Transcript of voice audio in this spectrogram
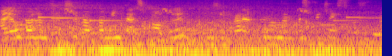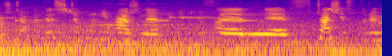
A ja uważam, że trzeba pamiętać o tych, którzy gwarantują nam bezpieczeństwo żywnościowe. To jest szczególnie ważne w, w czasie, w którym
